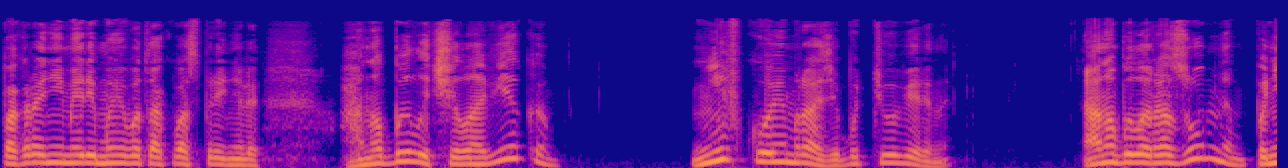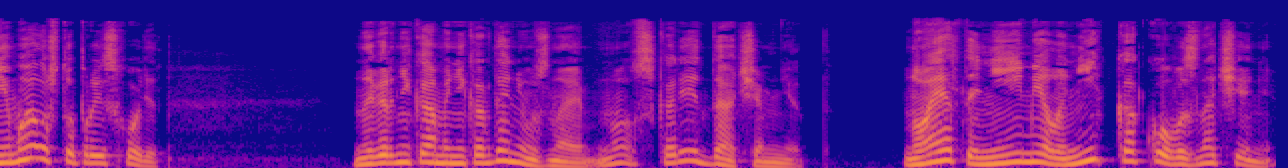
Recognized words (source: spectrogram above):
По крайней мере, мы его так восприняли. Оно было человеком? Ни в коем разе, будьте уверены. Оно было разумным, понимало, что происходит. Наверняка мы никогда не узнаем, но скорее да, чем нет. Но это не имело никакого значения.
